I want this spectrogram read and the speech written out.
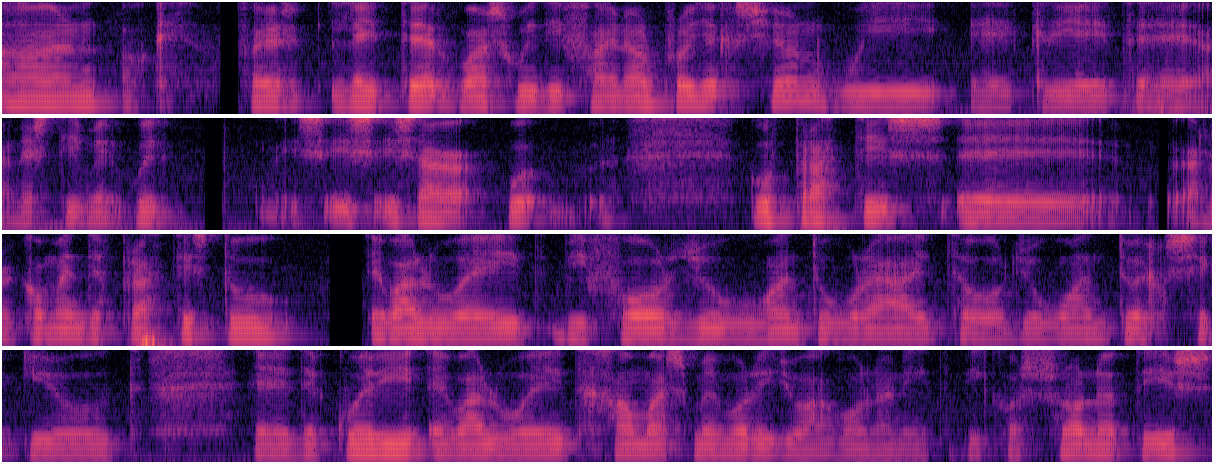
And okay, First, later, once we define our projection, we uh, create uh, an estimate. We it's, it's, it's a good practice, uh, a recommended practice to evaluate before you want to write or you want to execute uh, the query. Evaluate how much memory you are gonna need because some of these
